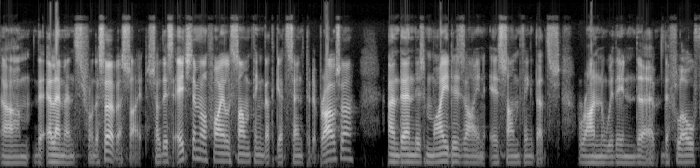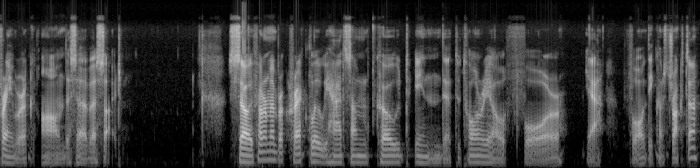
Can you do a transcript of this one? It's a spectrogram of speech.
um, the elements from the server side. So this HTML file is something that gets sent to the browser. And then this my design is something that's run within the, the flow framework on the server side. So if I remember correctly, we had some code in the tutorial for, yeah, for the constructor.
